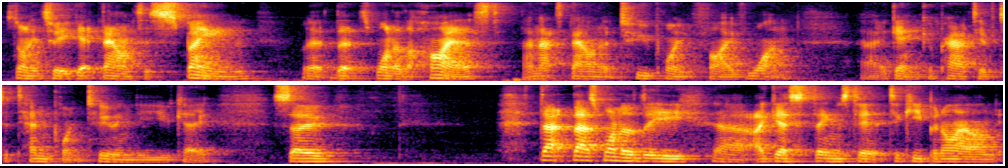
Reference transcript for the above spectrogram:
it's not until you get down to Spain that, that's one of the highest, and that's down at 2.51. Uh, again, comparative to 10.2 in the UK. So that that's one of the, uh, I guess, things to, to keep an eye on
